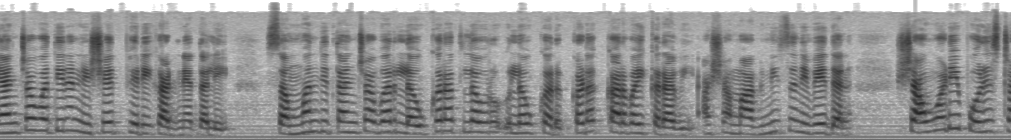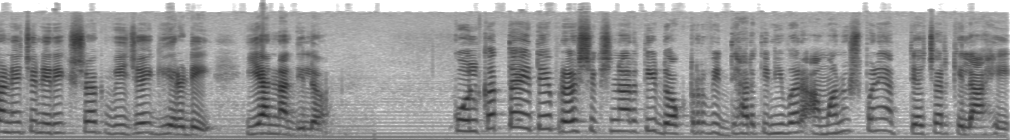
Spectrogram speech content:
यांच्या वतीने निषेध फेरी काढण्यात आली. संबंधितांच्यावर लवकरात लव- लवकर कडक कारवाई करावी अशा मागणीचं निवेदन शावडी पोलीस ठाण्याचे निरीक्षक विजय घेरडे यांना दिलं. कोलकाता येथे प्रशिक्षणार्थी डॉक्टर विद्यार्थिनीवर अमानुषपणे अत्याचार केला आहे.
